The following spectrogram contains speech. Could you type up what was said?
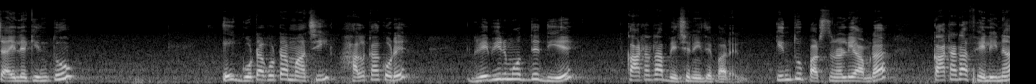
চাইলে কিন্তু এই গোটা গোটা মাছই হালকা করে গ্রেভির মধ্যে দিয়ে কাঁটাটা বেছে নিতে পারেন। কিন্তু পার্সোনালি আমরা কাঁটাটা ফেলি না।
